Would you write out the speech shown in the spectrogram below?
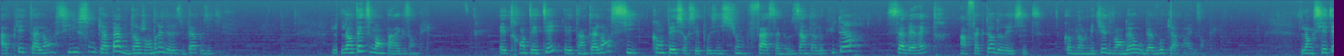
appelés talents s'ils sont capables d'engendrer des résultats positifs. L'entêtement par exemple. Être entêté est un talent si camper sur ses positions face à nos interlocuteurs s'avère être un facteur de réussite, comme dans le métier de vendeur ou d'avocat par exemple. L'anxiété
